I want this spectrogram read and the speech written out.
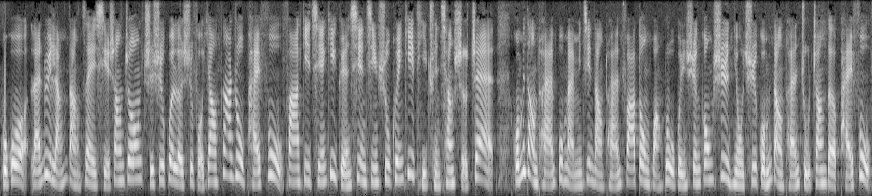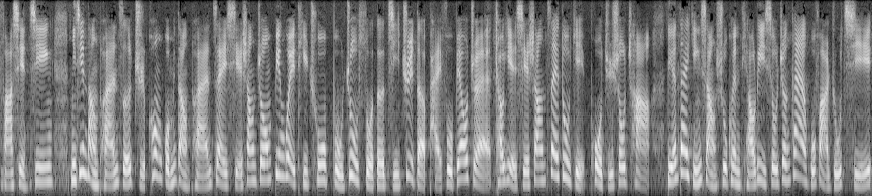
不过，蓝绿两党在协商中持续为了是否要纳入排付发一千亿元现金纾困议题唇枪舌战。国民党团不满民进党团发动网络文宣攻势，扭曲国民党团主张的排付发现金。民进党团则指控国民党团在协商中并未提出补助所得集聚的排付标准。朝野协商再度以破局收场，连带影响纾困条例修正案无法如期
